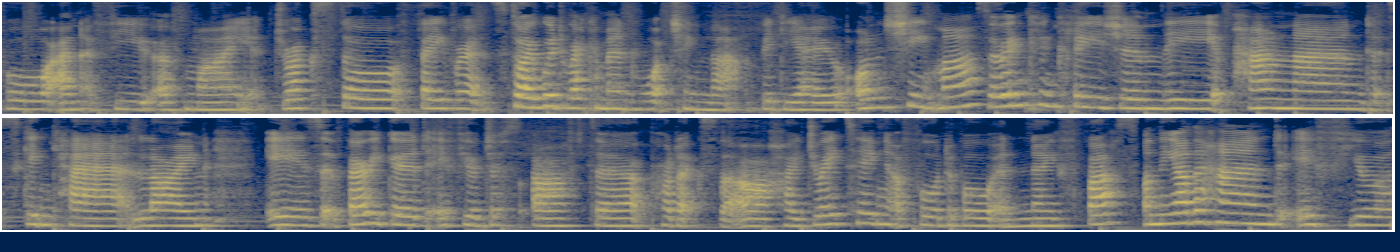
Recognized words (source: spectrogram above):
for and a few of my drugstore favourites. So I would recommend watching that video on sheet mask. So in conclusion the Poundland skincare line is very good if you're just after products that are hydrating, affordable and no fuss. On the other hand, if you're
